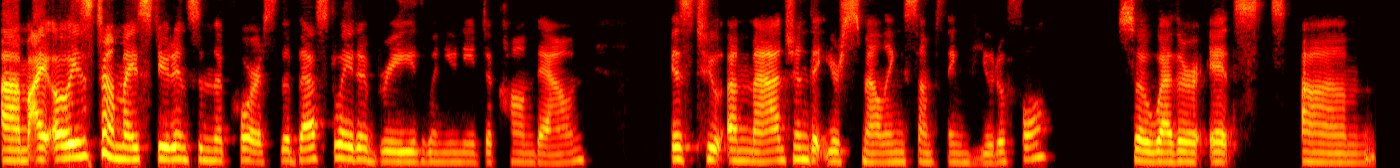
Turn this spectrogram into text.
Um, I always tell my students in the course the best way to breathe when you need to calm down is to imagine that you're smelling something beautiful. So whether it's um,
